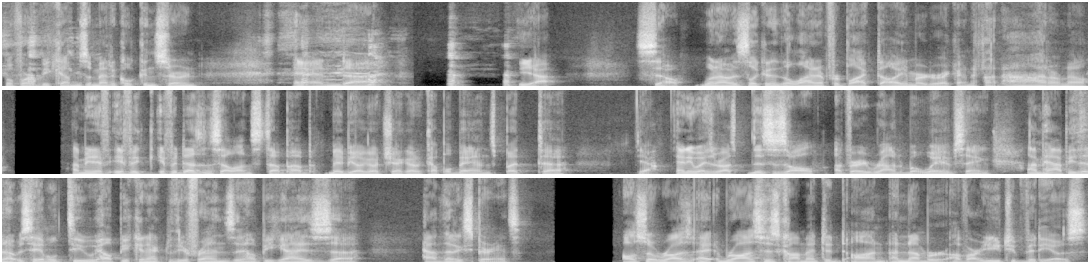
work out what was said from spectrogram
before it becomes a medical concern. And, uh, yeah. So when I was looking at the lineup for Black Dahlia Murder, I kind of thought, oh, I don't know. I mean, if, if it, if it doesn't sell on StubHub, maybe I'll go check out a couple bands. But, uh, yeah. Anyways, Russ, this is all a very roundabout way of saying I'm happy that I was able to help you connect with your friends and help you guys uh, have that experience. also, Roz, uh, Roz has commented on a number of our YouTube videos,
